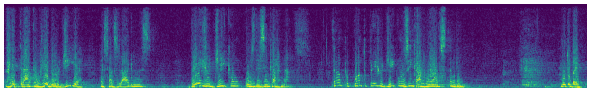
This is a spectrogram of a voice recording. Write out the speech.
retratam rebeldia, essas lágrimas prejudicam os desencarnados, tanto quanto prejudicam os encarnados também. Muito bem.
